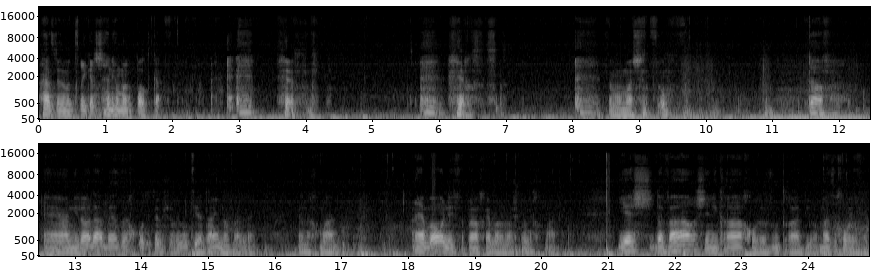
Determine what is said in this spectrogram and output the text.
אז זה מצחיק איך שאני אומר פודקאסט. זה ממש עצוב. טוב, אה, אני לא יודע באיזה איכות אתם שומעים אותי עדיין, אבל אה, זה נחמד. אה, בואו אני אספר לכם על משהו נחמד. יש דבר שנקרא חובבות רדיו. מה זה חובבות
